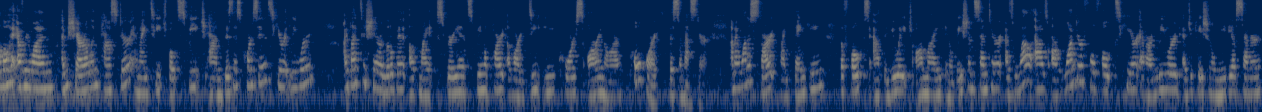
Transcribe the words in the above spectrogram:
Aloha everyone, I'm Sherilyn Pastor and I teach both speech and business courses here at Leeward. I'd like to share a little bit of my experience being a part of our DE course R&R cohort this semester. And I want to start by thanking the folks at the UH Online Innovation Center, as well as our wonderful folks here at our Leeward Educational Media Center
